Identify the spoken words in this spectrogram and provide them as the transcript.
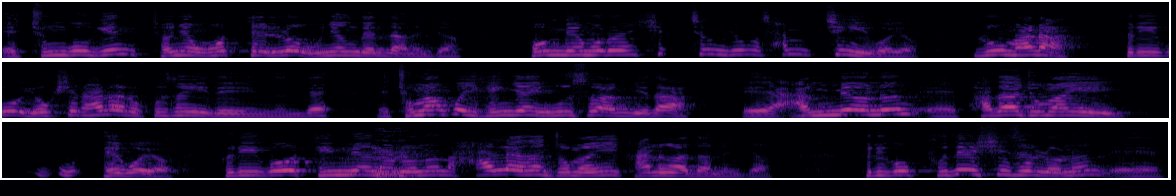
예, 중국인 전용 호텔로 운영된다는 점. 본 매물은 10층 중 3층이고요. 룸 하나, 그리고 욕실 하나로 구성이 되어 있는데 예, 조망권이 굉장히 우수합니다. 예, 앞면은 예, 바다 조망이 우- 되고요. 그리고 뒷면으로는 한라산 조망이 가능하다는 점. 그리고 부대 시설로는 예,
